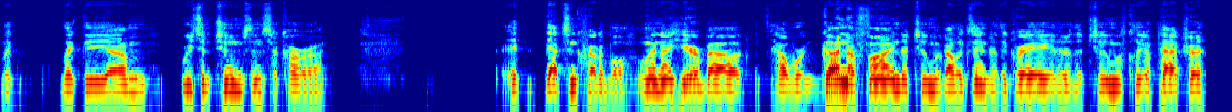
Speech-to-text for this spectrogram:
like like the um, recent tombs in Saqqara, it, that's incredible. When I hear about how we're gonna find the tomb of Alexander the Great or the tomb of Cleopatra,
